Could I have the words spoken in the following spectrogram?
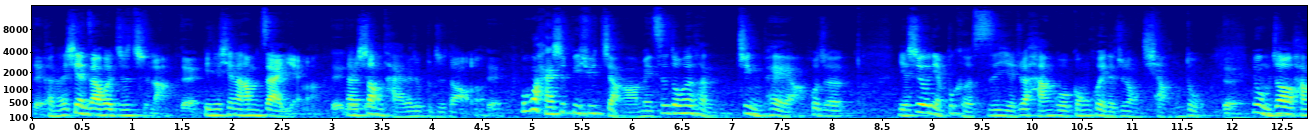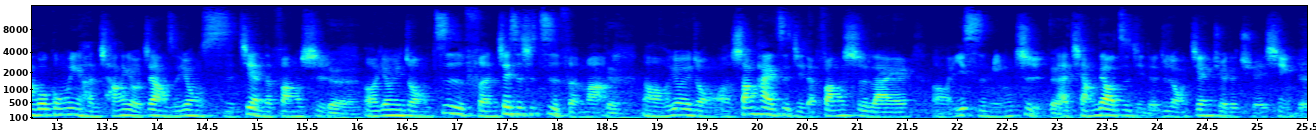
对，可能现在会支持啦。对，毕竟现在他们在演嘛。对，但上台了就不知道了。对，不过还是必须讲啊，每次都会很敬佩啊，或者。也是有点不可思议，就是韩国工会的这种强度。对，因为我们知道韩国工会很常有这样子用死谏的方式，对，呃，用一种自焚，这次是自焚嘛，对，然后用一种呃伤害自己的方式来呃以死明志，来强调自己的这种坚决的决心。对，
